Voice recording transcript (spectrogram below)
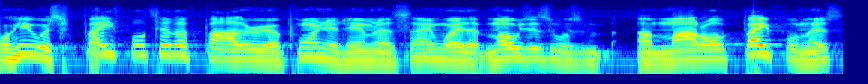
For he was faithful to the Father who appointed him in the same way that Moses was a model of faithfulness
